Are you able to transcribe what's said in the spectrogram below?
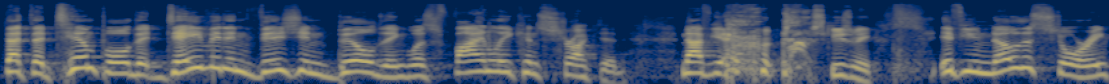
that the temple that David envisioned building was finally constructed. Now, if you, excuse me, if you know the story,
